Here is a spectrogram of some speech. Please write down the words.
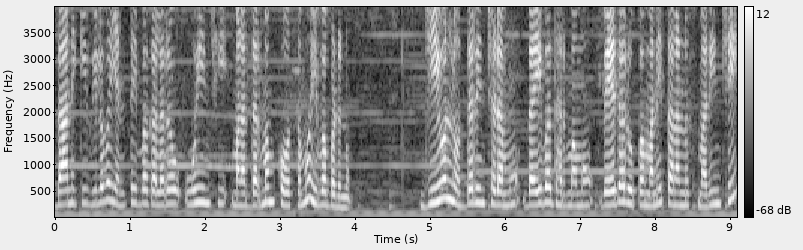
దానికి విలువ ఎంత ఇవ్వగలరో ఊహించి మన ధర్మం కోసము ఇవ్వబడును. జీవులను ఉద్ధరించడము దైవ ధర్మము వేద రూపమని తనను స్మరించి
